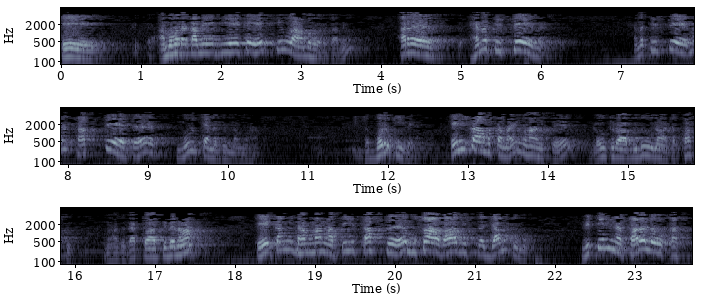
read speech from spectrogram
ඒ අඹහොර කමේ ගියේ එක ඒත් කිව්වා අඹහොර කමේ. අර හැමතිස්සෙම හැමතිස්සෙම සත්‍යයට මුල් තැන දුන්නා මහා. බොරු කිව්වේ. ඒ නිසාම තමයි වහන්සේ ලෞතර බුදු වුණාට පසු මහක දක්වා තිබෙනවා ඒකං ධම්මං අතීතස්ස මුසාවාදිස්ස ජන්තුම විතින්න පරලෝකස්ස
